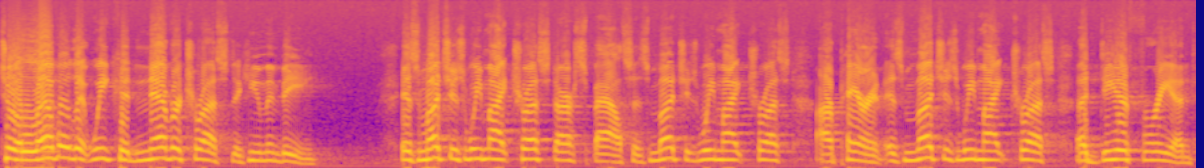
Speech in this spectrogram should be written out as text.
to a level that we could never trust a human being. As much as we might trust our spouse, as much as we might trust our parent, as much as we might trust a dear friend,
